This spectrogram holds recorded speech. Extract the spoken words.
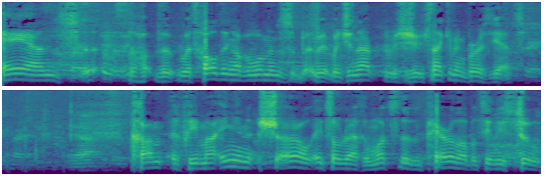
and the, the, withholding of a woman's, which is not, she's not giving birth yet. What's the parallel between these two?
